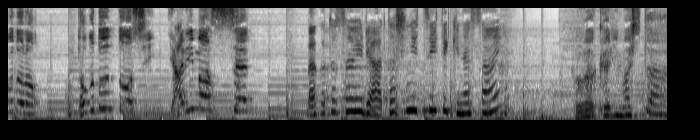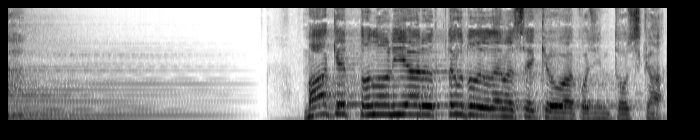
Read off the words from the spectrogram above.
誠のとことん投資やりません。誠さんより私についてきなさい。わかりましたマーケットのリアルということでございまして、今日は個人投資家、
